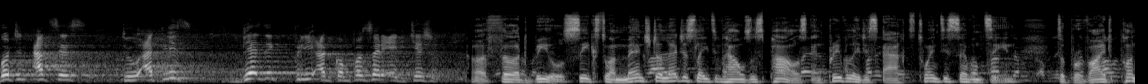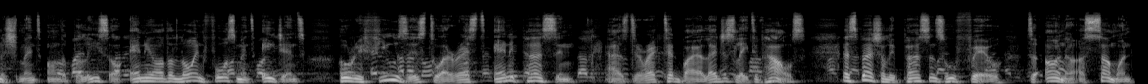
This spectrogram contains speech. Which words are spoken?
gotten access to at least basic pre and compulsory education. A third bill seeks to amend the Legislative House's Powers and Privileges Act 2017 to provide punishment on the police or any other law enforcement agent who refuses to arrest any person as directed by a legislative house, especially persons who fail to honor a summon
